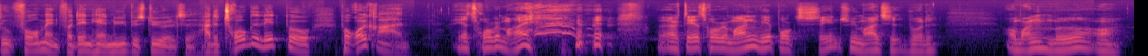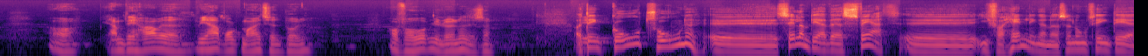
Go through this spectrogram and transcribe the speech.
du formand for den her nye bestyrelse? Har det trukket lidt på, på ryggraden? Jeg har trukket mig. det har trukket mange. Vi har brugt sindssygt meget tid på det. Og mange møder. Og, og jamen det har været, vi har brugt meget tid på det. Og forhåbentlig lønner det sig. Og den gode tone, øh, selvom det har været svært øh, i forhandlingerne og sådan nogle ting der,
